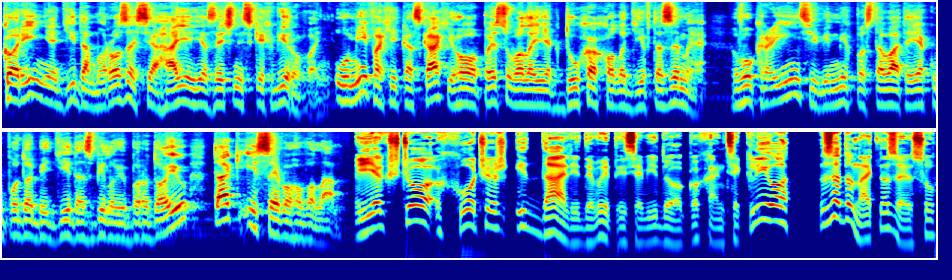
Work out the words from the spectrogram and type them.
Коріння Діда Мороза сягає язичницьких вірувань. У міфах і казках його описували як духа холодів та зими. В українців він міг поставати як у подобі діда з білою бородою, так і сивого вола. Якщо хочеш і далі дивитися відео коханця Кліо, задонать на ЗСУ.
